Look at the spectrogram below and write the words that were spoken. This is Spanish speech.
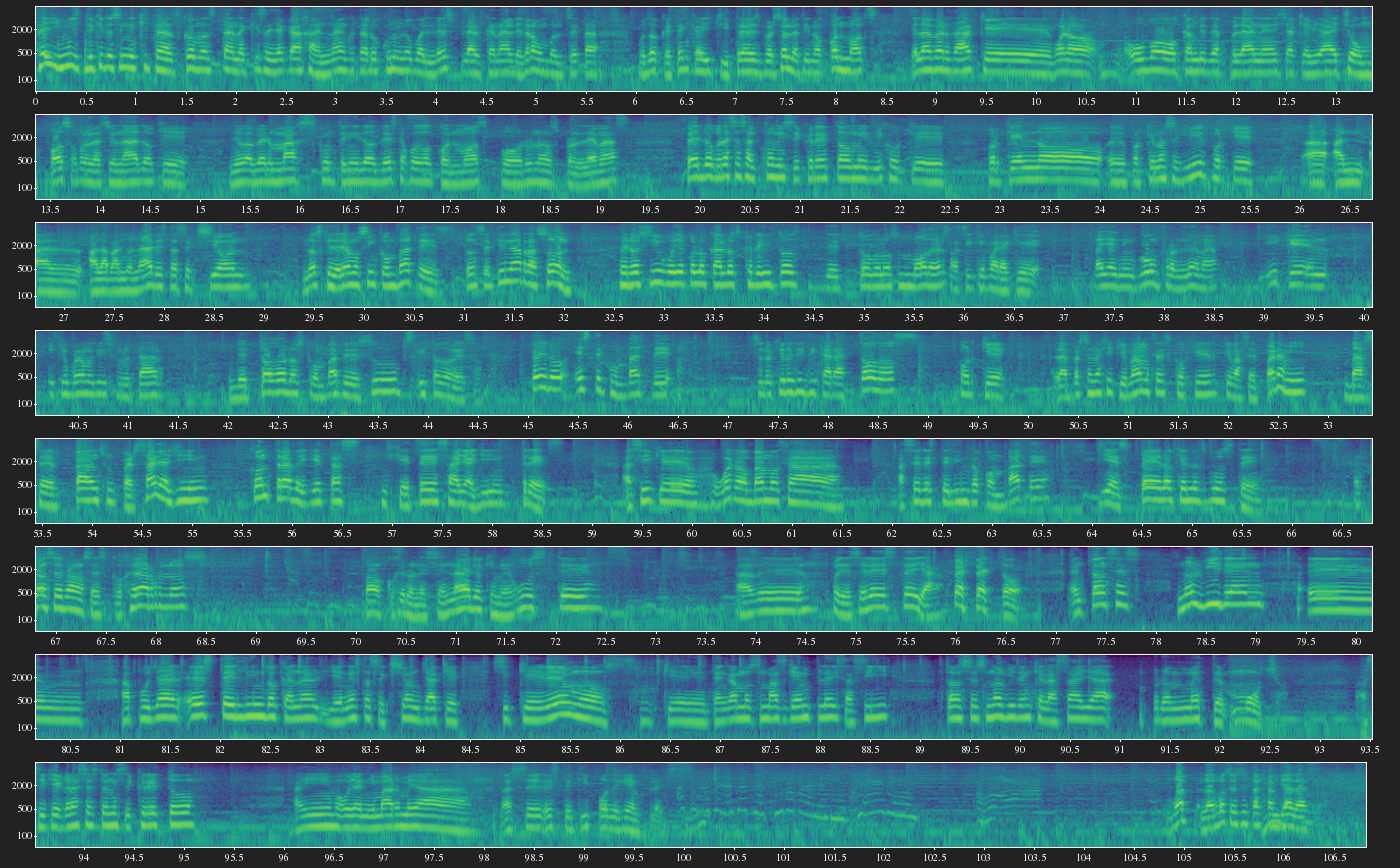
Hey mis niquitos y niquitas, ¿cómo están? Aquí Sayaka Hanan con un nuevo Let's Play al canal de Dragon Ball Z Budokai Tenkaichi 3 versión latino con mods Y la verdad que, bueno, hubo cambios de planes ya que había hecho un post relacionado que no iba a haber más contenido de este juego con mods por unos problemas Pero gracias al Tony Secreto me dijo que, ¿por qué no, eh, ¿por qué no seguir? Porque al abandonar esta sección nos quedaríamos sin combates. Entonces tiene razón. Pero sí voy a colocar los créditos de todos los modders. Así que para que no haya ningún problema. Y que, y que podamos disfrutar de todos los combates de subs y todo eso. Pero este combate se lo quiero dedicar a todos. Porque la personaje que vamos a escoger, que va a ser para mí, va a ser Pan Super Saiyajin contra Vegeta GT Saiyajin 3. Así que bueno, vamos a hacer este lindo combate y espero que les guste. Entonces vamos a escogerlos. Vamos a coger un escenario que me guste. A ver, puede ser este, ya, perfecto. Entonces, no olviden em, apoyar este lindo canal y en esta sección, ya que si queremos que tengamos más gameplays así, entonces no olviden que la saya promete mucho. Así que gracias Tony Secreto. Ahí me voy a animarme a hacer este tipo de gameplays. What? Las voces están cambiadas.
